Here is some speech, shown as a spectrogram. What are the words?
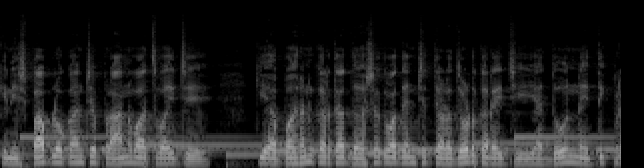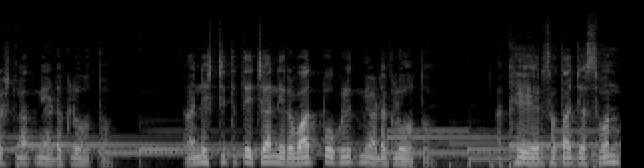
की निष्पाप लोकांचे प्राण वाचवायचे की अपहरणकर्त्या दहशतवाद्यांची तडजोड करायची या दोन नैतिक प्रश्नात मी अडकलो होतो. अनिश्चिततेच्या निर्वात पोकळीत मी अडकलो होतो. अखेर स्वतः जसवंत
